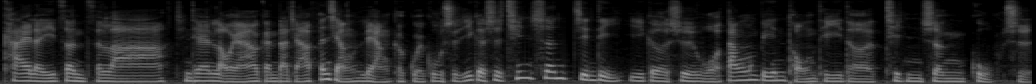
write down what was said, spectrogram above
开了一阵子啦。今天老杨要跟大家分享两个鬼故事，一个是亲身经历，一个是我当兵同梯的亲身故事。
